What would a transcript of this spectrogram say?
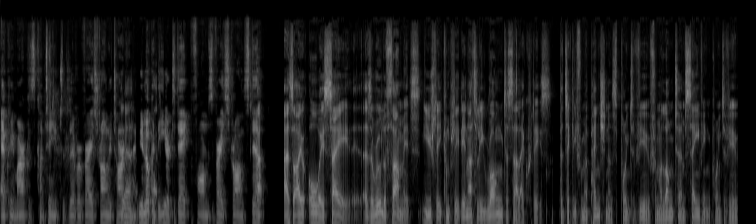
equity markets continue to deliver very strong returns. Yeah. And if you look at the year to date performance, very strong still. As I always say, as a rule of thumb, it's usually completely and utterly wrong to sell equities, particularly from a pensioner's point of view, from a long term saving point of view.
